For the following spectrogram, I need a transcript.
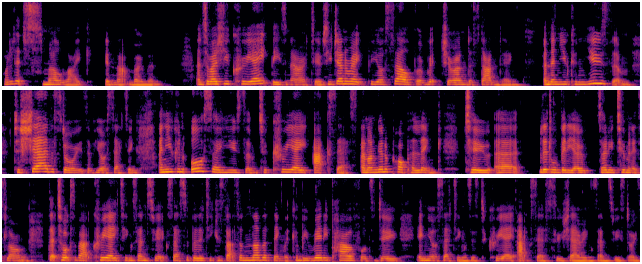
What did it smell like in that moment? And so, as you create these narratives, you generate for yourself a richer understanding, and then you can use them to share the stories of your setting. And you can also use them to create access. And I'm going to pop a link to uh, little video, it's only two minutes long, that talks about creating sensory accessibility because that's another thing that can be really powerful to do in your settings is to create access through sharing sensory stories.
